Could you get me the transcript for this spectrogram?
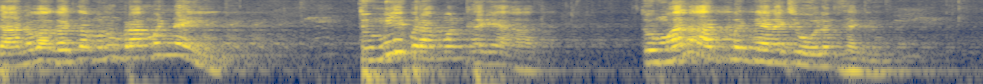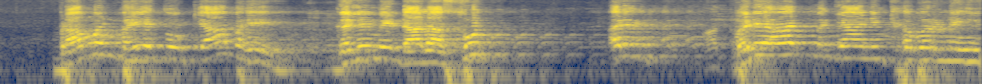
जानवा घातला म्हणून ब्राह्मण नाही. तुम्ही ब्राह्मण खरे आहात. तुम्हाला आत्मज्ञानाची ओळख झाली. ब्राह्मण भये तो क्या भये? गले में डाला सूत. अरे बडे आत्मज्ञानी खबर नाही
